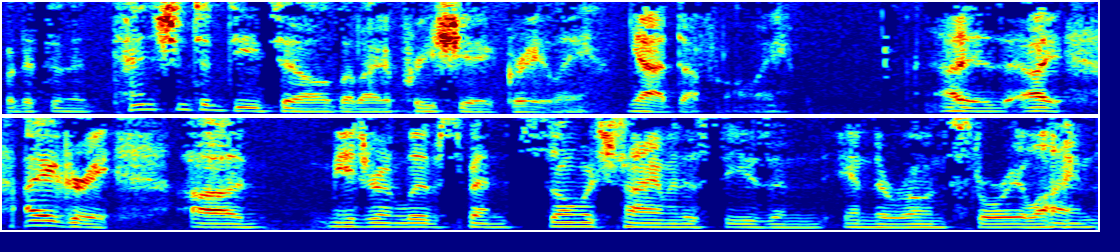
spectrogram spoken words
but it's an attention to detail that I appreciate greatly. Yeah, definitely. I I, I agree. Uh, Major and Liv spend so much time in this season in their own storylines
